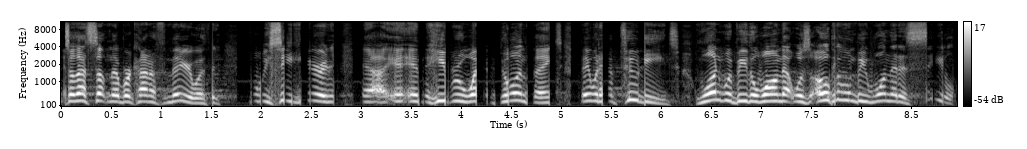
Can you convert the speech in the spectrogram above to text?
And So that's something that we're kind of familiar with. What we see here in, uh, in, the Hebrew way of doing things, they would have two deeds. One would be the one that was open, one would be one that is sealed.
